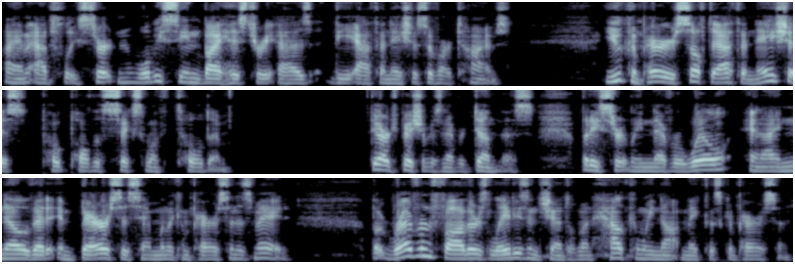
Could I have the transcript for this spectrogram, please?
I am absolutely certain, will be seen by history as the Athanasius of our times. You compare yourself to Athanasius, Pope Paul VI once told him. The Archbishop has never done this, but he certainly never will, and I know that it embarrasses him when the comparison is made. But, Reverend Fathers, ladies and gentlemen, how can we not make this comparison?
